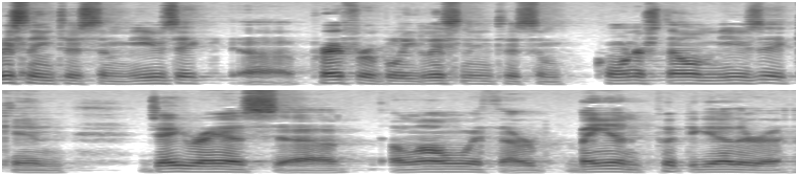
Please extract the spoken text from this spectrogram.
listening to some music, uh, preferably listening to some Cornerstone music and J Raz, uh, along with our band, put together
